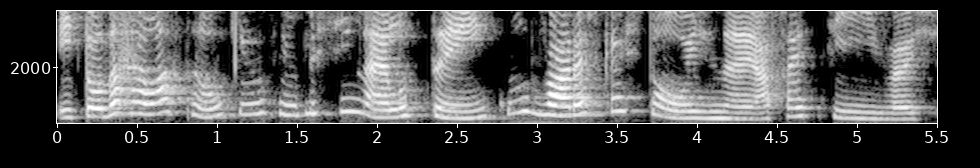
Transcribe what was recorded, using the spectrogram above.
e toda a relação que um simples chinelo tem com várias questões, né, afetivas,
